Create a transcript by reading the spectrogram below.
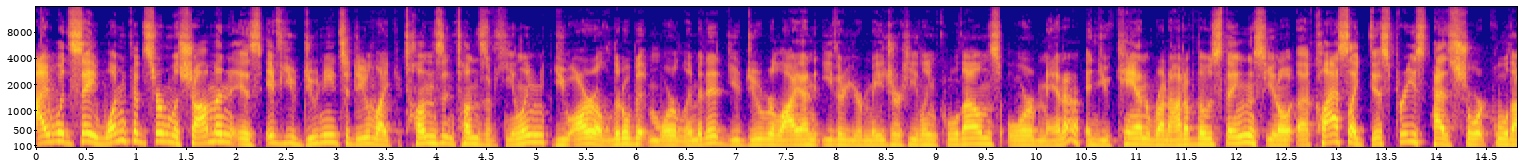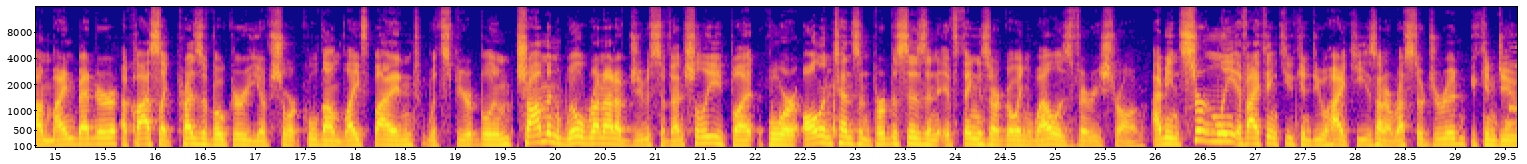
I would say one concern with Shaman is if you do need to do like tons and tons of healing, you are a little bit more limited. You do rely on either your major healing cooldowns or mana, and you can run out of those things. You know, a class like Disc Priest has short cooldown Mindbender. A class like Prez Evoker, you have short cooldown Lifebind with Spiritbloom. Shaman will run out of juice eventually, but for all intents and purposes and if things are going well is very strong. I mean, certainly if I think you can do high keys on a Resto Druid, you can do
